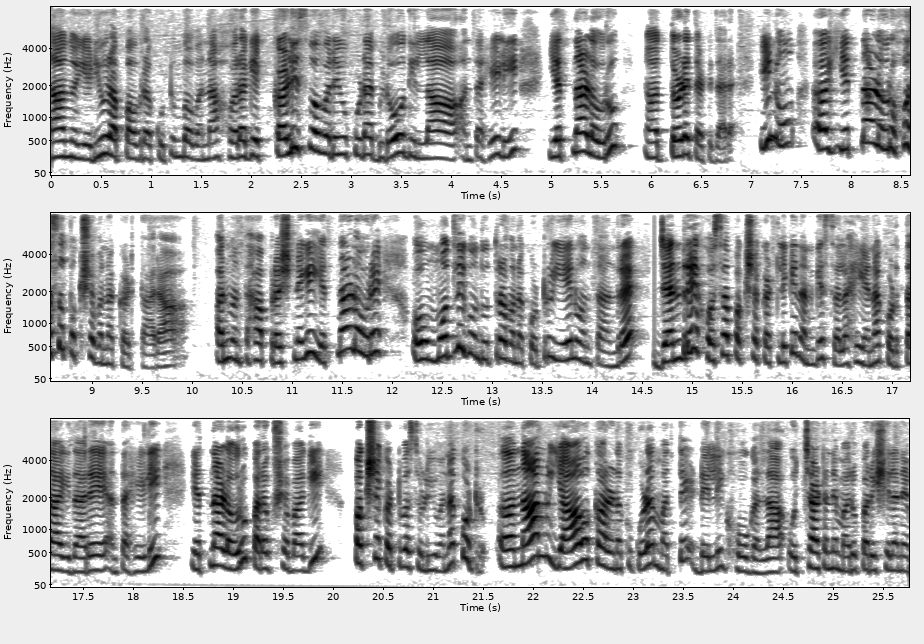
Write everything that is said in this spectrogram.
ನಾನು ಯಡಿಯೂರಪ್ಪ ಅವರ ಕುಟುಂಬವನ್ನು ಹೊರಗೆ ಕಳಿಸುವವರೆಗೂ ಕೂಡ ಬಿಡೋದಿಲ್ಲ ಅಂತ ಹೇಳಿ ಯತ್ನಾಳ್ ಅವರು ತೊಡೆ ತಟ್ಟಿದ್ದಾರೆ. ಇನ್ನು ಯತ್ನಾಳ್ ಅವರು ಹೊಸ ಪಕ್ಷವನ್ನು ಕಟ್ತಾರಾ? ಅನ್ನುವಂತಹ ಪ್ರಶ್ನೆಗೆ ಯತ್ನಾಳ್ ಅವರೇ ಮೊದಲಿಗೊಂದು ಉತ್ತರವನ್ನು ಕೊಟ್ಟರು ಏನು ಅಂತ ಅಂದರೆ, ಜನರೇ ಹೊಸ ಪಕ್ಷ ಕಟ್ಟಲಿಕ್ಕೆ ನನಗೆ ಸಲಹೆಯನ್ನು ಕೊಡ್ತಾ ಇದ್ದಾರೆ ಅಂತ ಹೇಳಿ ಯತ್ನಾಳ್ ಅವರು ಪರೋಕ್ಷವಾಗಿ ಪಕ್ಷ ಕಟ್ಟುವ ಸುಳಿವನ್ನು ಕೊಟ್ಟರು ನಾನು ಯಾವ ಕಾರಣಕ್ಕೂ ಕೂಡ ಮತ್ತೆ ಡೆಲ್ಲಿಗೆ ಹೋಗಲ್ಲ. ಉಚ್ಚಾಟನೆ ಮರುಪರಿಶೀಲನೆ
